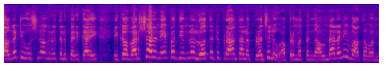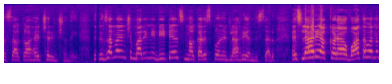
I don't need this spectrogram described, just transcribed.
పగటి ఉష్ణోగ్రతలు పెరిగాయి. ఇక వర్షాల నేపథ్యంలో లోతట్టు ప్రాంతాల ప్రజలు అప్రమత్తంగా ఉండాలని వాతావరణ శాఖ హెచ్చరించింది. దీనికి సంబంధించి మరిన్ని డీటెయిల్స్ మా కరెస్పాండెంట్ లహరి అందిస్తారు. ఎస్ లహరి అక్కడ వాతావరణ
